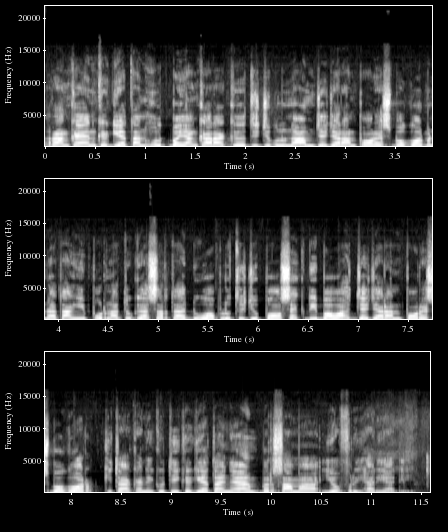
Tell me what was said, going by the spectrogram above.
Rangkaian kegiatan HUT Bayangkara ke-76 jajaran Polres Bogor mendatangi purna tugas serta 27 polsek di bawah jajaran Polres Bogor. Kita akan ikuti kegiatannya bersama Yofri Haryadi.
